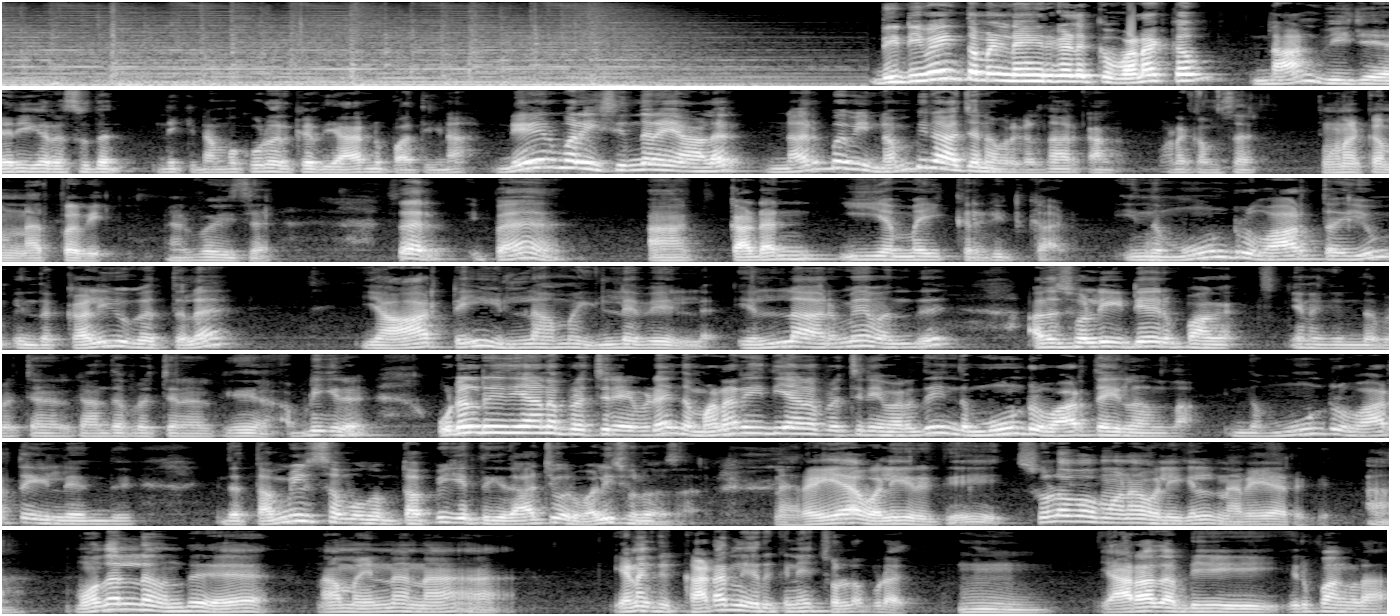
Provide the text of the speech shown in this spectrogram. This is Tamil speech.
தி டிவைன் தமிழ் நேயர்களுக்கு வணக்கம். நான் விஜய் ஹரிகரசுதன் இன்னைக்கு நம்ம கூட இருக்கிறது யாருன்னு பார்த்தீங்கன்னா நேர்மறை சிந்தனையாளர் நர்பவி நம்பிராஜன் அவர்கள் தான் இருக்காங்க. வணக்கம் சார். வணக்கம் நற்பவி. நர்பவி சார். சார் இப்போ கடன் இஎம்ஐ கிரெடிட் கார்டு இந்த மூன்று வார்த்தையும் இந்த கலியுகத்தில் யார்கிட்டையும் இல்லாமல் இல்லவே இல்லை. எல்லாருமே வந்து அதை சொல்லிக்கிட்டே இருப்பாங்க. எனக்கு இந்த பிரச்சனை இருக்குது அந்த பிரச்சனை இருக்குது அப்படிங்கிற உடல் ரீதியான பிரச்சனையை விட இந்த மன ரீதியான பிரச்சனை வர்றது இந்த மூன்று வார்த்தைகளால் தான். இந்த மூன்று வார்த்தையிலேருந்து இந்த தமிழ் சமூகம் தப்பிக்கிறதுக்கு ஏதாச்சும் ஒரு வழி சொல்லுங்க சார். நிறையா வழி இருக்குது சுலபமான வழிகள் நிறையா இருக்குது. முதல்ல வந்து நாம் என்னன்னா எனக்கு கடன் இருக்குன்னே சொல்லக்கூடாது. ம். யாராவது அப்படி இருப்பாங்களா?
